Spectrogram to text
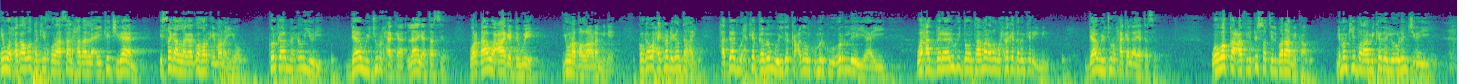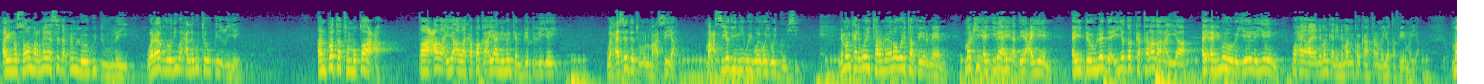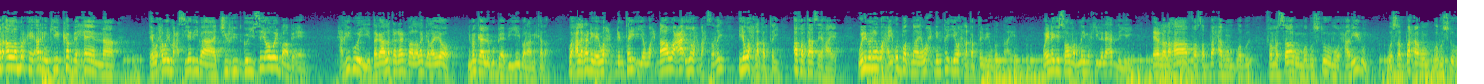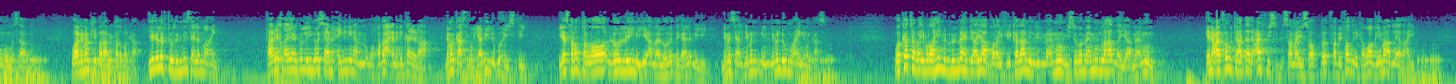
in waxoogaa waddankii khuraasaan hadalle ay ka jiraan isaga lagaga hor imanayo. Kolkaa muxuu yidhi daawi jurxaka laa yatasic war dhaawacaaga dawee yuuna ballaadhanine. Kolkaa waxay ka dhigan tahay haddaad wax ka qaban weydo kacdoonku markuu hor leeyahay waxaad baraarugi doontaa mar adan waxba ka qaban karaynin. Daawi jurxaka laa yatasic wa waqaca fii qisati lbaraamika nimankii baraamikada la odhan jiray aynu soo marnayee sida xun loogu duulay. Waraaqdoodii waxaa lagu tawqiiciyey. Anbatathum aaca aacada iyo alla kabaqa ayaa nimankan biqliyey. Waxasadathum lmacsiya macsiyadiini way goysay. Nimankani way tarmeenoo way tafiirmeen. Markii ay ilaahay adeecayeen ay dowladda iyo dadka talada haya ay arrimahooga yeelayeen waxay ahaayeen nimankani niman kolkaa tarmaya o tafiirmaya mar alla markay arrinkii ka baxeenna dee waxa weye macsiyadiibaa jirid goysay oo way baaba'een. Xaqiiq weeye dagaallo qadhaadh baa lala galayo nimankaa lagu baabi'iyey baraamikada waxaa laga dhigay wax dhintay iyo wax dhaawaca iyo wax baxsaday iyo wax la qabtay. Afartaasay ahaayeen. Welibana waxay u badnaayeen wax dhintay iyo wax la qabtay bay u badnaayeen waa inagii soo marnay markii lala hadlayey ee lalahaa fasabaxahum famasaahum wabustuhum xariirun wasabaxahum wabustuhum masaahum waa nimankii baraamikadu markaa iyaga laftoodu niman sahlan ma ahayn. Taariikhda ayaan kolley inoo saamaxaynin inaan waxoogaa aan idinka idhaa. Nimankaasi waxyaabihii lagu haystay iyo sababta loo loo leynayey ama loola dagaalamayey niman sahal niman niman dhow ma ahayn nimankaasi wa kataba ibraahim ibnu lmahdi ayaa qoray fii kalaamin lilma'muum isagoo ma'muum la hadlaya ma'muun in cafawta haddaad cafis samayso fa bifadlika waa qiimo aad leedahay.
